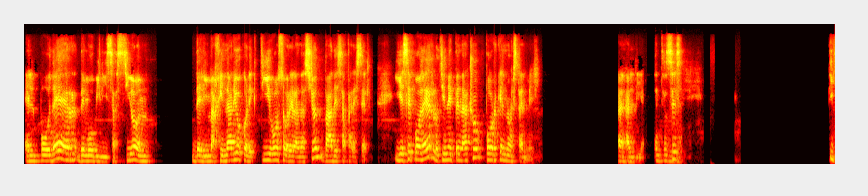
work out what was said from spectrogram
el poder de movilización del imaginario colectivo sobre la nación va a desaparecer. Y ese poder lo tiene el penacho porque no está en México al, día. Entonces, y,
